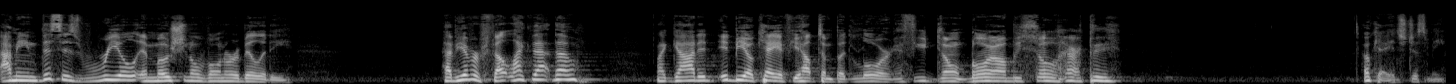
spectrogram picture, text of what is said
I mean, this is real emotional vulnerability. Have you ever felt like that though? Like God, it, it'd be okay if you helped him, but Lord, if you don't, boy, I'll be so happy. Okay, it's just me.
